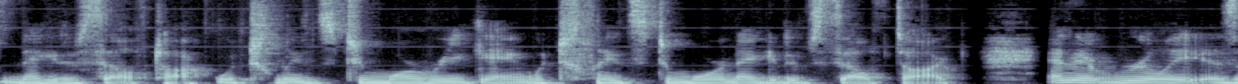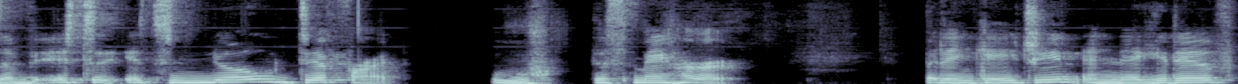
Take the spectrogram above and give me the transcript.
negative self-talk, which leads to more regain, which leads to more negative self-talk. And it really is a, it's, it's no different. Ooh, this may hurt, but engaging in negative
